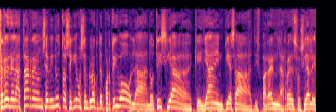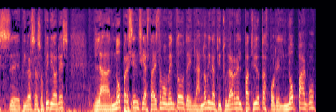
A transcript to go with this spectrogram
Tres de la tarde, 11 minutos, seguimos en Blog Deportivo. La noticia que ya empieza a disparar en las redes sociales eh, diversas opiniones, la no presencia hasta este momento de la nómina titular del Patriotas por el no pago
